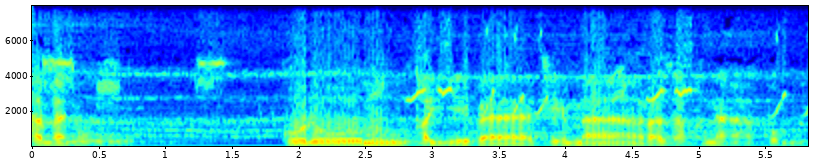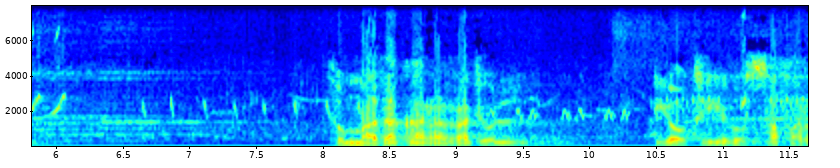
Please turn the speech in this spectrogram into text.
آمنوا كلوا من طيبات ما رزقناكم. ثم ذكر الرجل يطيل السفر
